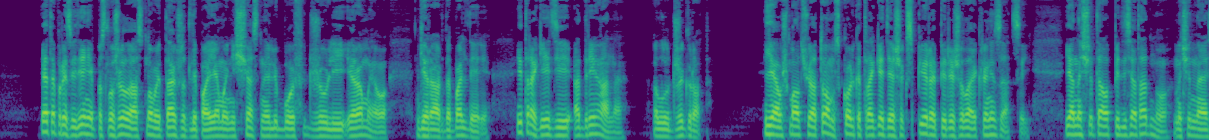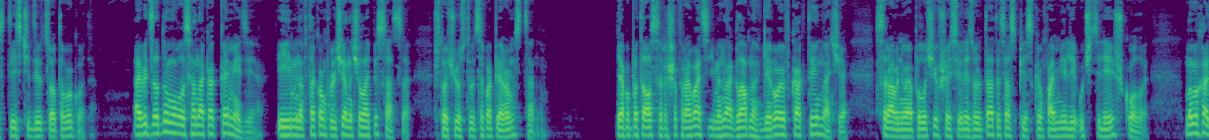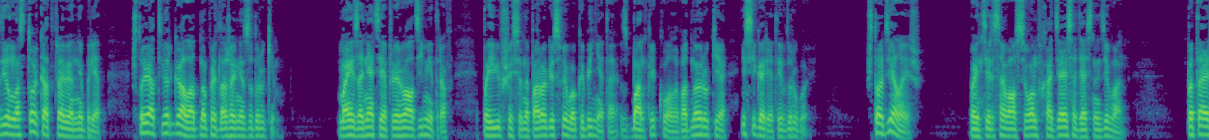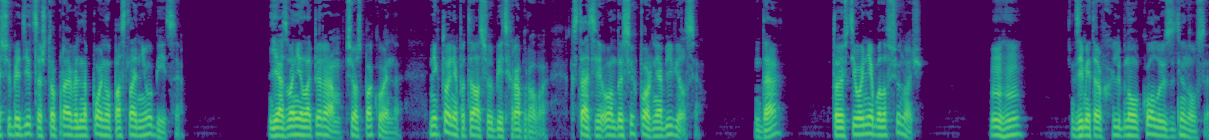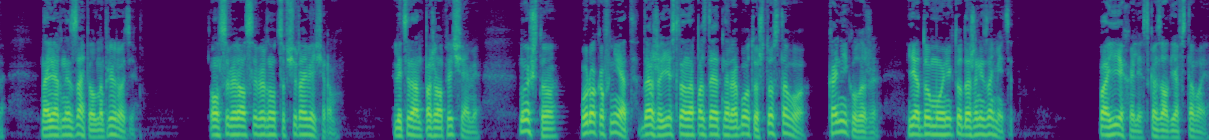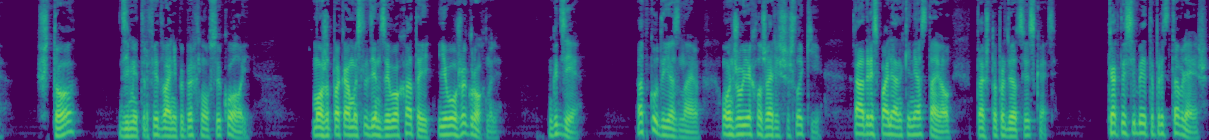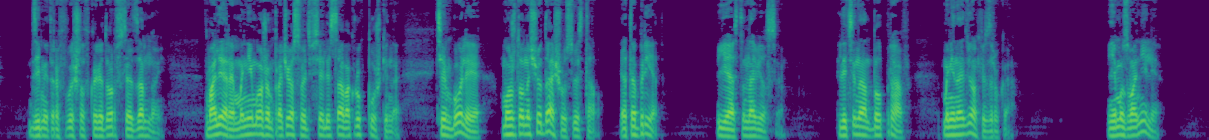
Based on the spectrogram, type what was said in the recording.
Это произведение послужило основой также для поэмы «Несчастная любовь Джулии и Ромео» Герарда Бальдери и трагедии Адриана Луджи Грот. Я уж молчу о том, сколько трагедия Шекспира пережила экранизаций – я насчитал 51, начиная с 1900 года. А ведь задумывалась она как комедия, и именно в таком ключе начала писаться, что чувствуется по первым сценам. Я попытался расшифровать имена главных героев как-то иначе, сравнивая получившиеся результаты со списком фамилий учителей школы, но выходил настолько откровенный бред, что я отвергал одно предложение за другим. Мои занятия прервал Димитров, появившийся на пороге своего кабинета с банкой колы в одной руке и сигаретой в другой. «Что делаешь?» Поинтересовался он, входя и садясь на диван. Пытаясь убедиться, что правильно понял послание убийцы. Я звонил операм, все спокойно. Никто не пытался убить Храброва. Кстати, он до сих пор не объявился. Да? То есть его не было всю ночь? Угу. Димитров хлебнул колу и затянулся. Наверное, запил на природе. Он собирался вернуться вчера вечером. Лейтенант пожал плечами. Ну и что? Уроков нет. Даже если он опоздает на работу, что с того? Каникулы же. Я думаю, никто даже не заметит. «Поехали», — сказал я, вставая. «Что?» Димитров едва не поперхнулся колой. «Может, пока мы следим за его хатой, его уже грохнули?» «Где?» «Откуда я знаю? Он же уехал жарить шашлыки. Адрес полянки не оставил, так что придется искать». «Как ты себе это представляешь?» Димитров вышел в коридор вслед за мной. «Валера, мы не можем прочесывать все леса вокруг Пушкина. Тем более, может, он еще дальше усвистал. Это бред». Я остановился. Лейтенант был прав. Мы не найдем физрука. Ему звонили?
